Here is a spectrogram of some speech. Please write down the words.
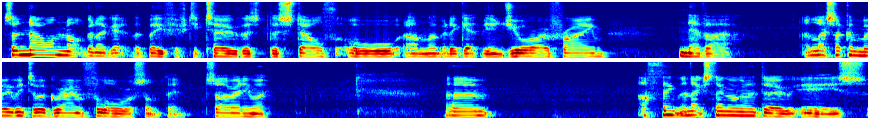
So no, I'm not going to get the B52, the the Stealth, or I'm not going to get the Enduro frame. Never, unless I can move into a ground floor or something. So anyway, um, I think the next thing I'm going to do is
